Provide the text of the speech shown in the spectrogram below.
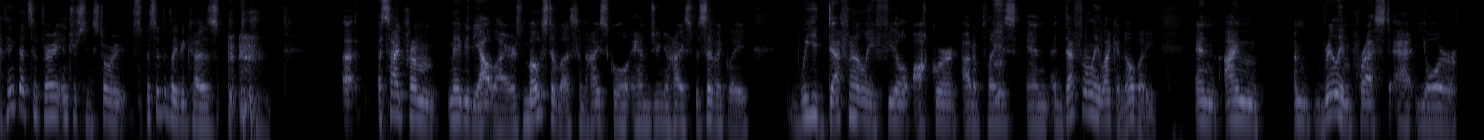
I think that's a very interesting story, specifically because uh, aside from maybe the outliers, most of us in high school and junior high specifically, we definitely feel awkward, out of place, and and definitely like a nobody and i'm i'm really impressed at your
